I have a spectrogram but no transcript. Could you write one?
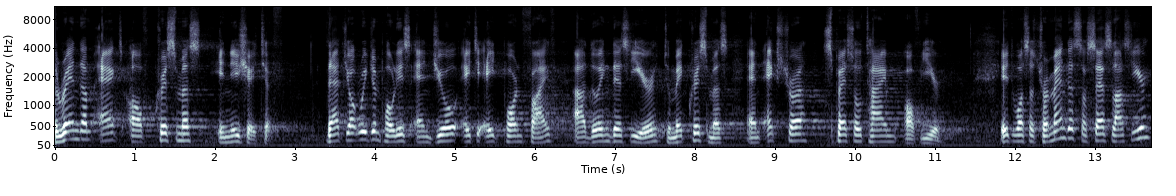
the Random Act of Christmas initiative that York Region Police and JEWEL 88.5 are doing this year to make Christmas an extra special time of year. It was a tremendous success last year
